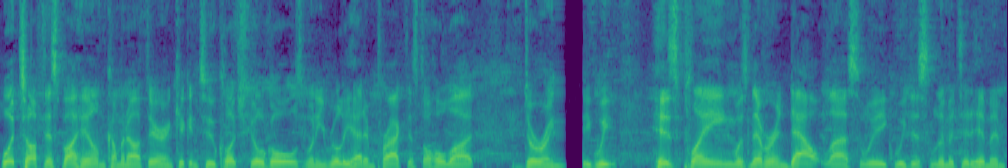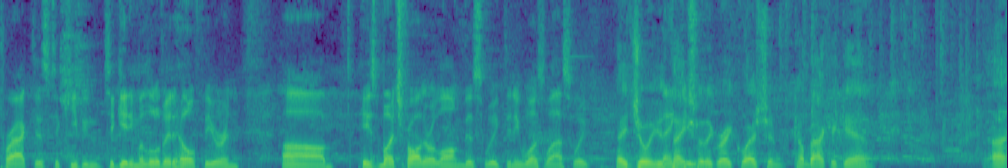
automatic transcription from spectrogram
what toughness by him coming out there and kicking two clutch field goals when he really hadn't practiced a whole lot during the week. We, his playing was never in doubt last week. We just limited him in practice to keep him to get him a little bit healthier, and um, he's much farther along this week than he was last week. Hey, Julia, Thank thanks you. for the great question. Come back again. Uh,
